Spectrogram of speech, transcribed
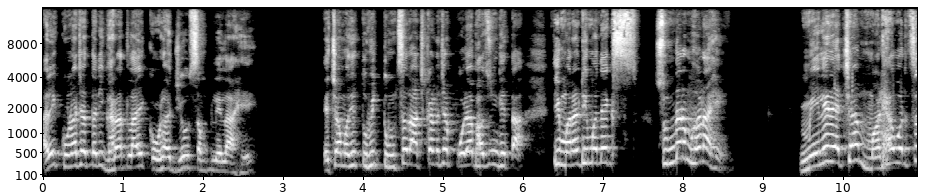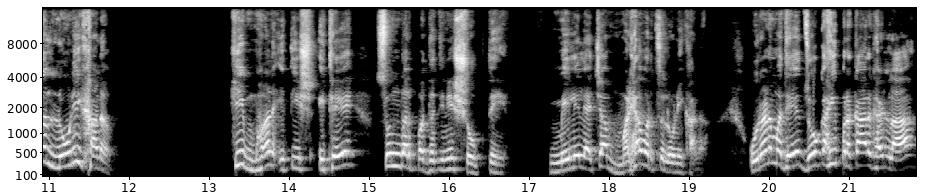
अरे कुणाच्या तरी घरातला एक कोवळा जीव संपलेला आहे. त्याच्यामध्ये तुम्ही तुमचं राजकारणाच्या पोळ्या भाजून घेता. ती मराठीमध्ये एक सुंदर म्हण आहे. मेलेल्याच्या मढ्यावरचं लोणी खाणं. ही म्हण इतिश इथे सुंदर पद्धतीने शोभते. मेलेल्याच्या मढ्यावरचं लोणी खाणं. उरणमध्ये जो काही प्रकार घडला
